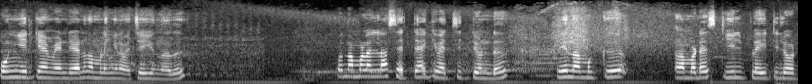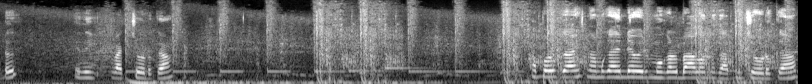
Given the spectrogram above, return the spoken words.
പൊങ്ങിയിരിക്കാൻ വേണ്ടിയാണ് നമ്മളിങ്ങനെ ചെയ്യുന്നത്. അപ്പോൾ നമ്മളെല്ലാം സെറ്റാക്കി വെച്ചിട്ടുണ്ട്. ഇനി നമുക്ക് നമ്മുടെ സ്റ്റീൽ പ്ലേറ്റിലോട്ട് ഇത് വച്ചു കൊടുക്കാം. അപ്പോൾ ഗായ്സ് നമുക്ക് അതിന്റെ ഒരു മുകൾ ഭാഗം ഒന്ന് കത്തിച്ചു കൊടുക്കാം.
